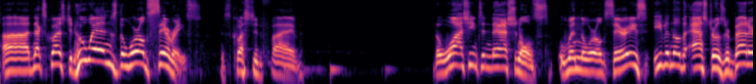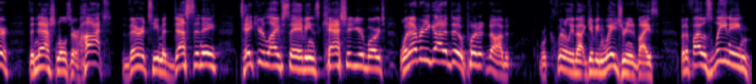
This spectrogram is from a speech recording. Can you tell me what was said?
Uh, next question Who wins the World Series? Is question five. The Washington Nationals win the World Series. Even though the Astros are better, the Nationals are hot. They're a team of destiny. Take your life savings, cash in your mortgage, whatever you got to do. Put it. No, we're clearly not giving wagering advice. But if I was leaning,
